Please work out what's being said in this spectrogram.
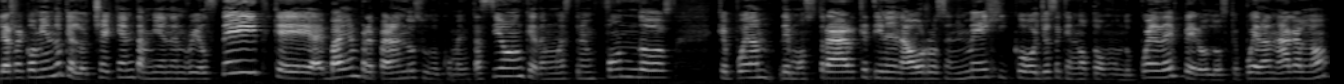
les recomiendo que lo chequen también en Real Estate, que vayan preparando su documentación, que demuestren fondos, que puedan demostrar que tienen ahorros en México. Yo sé que no todo el mundo puede, pero los que puedan, háganlo.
